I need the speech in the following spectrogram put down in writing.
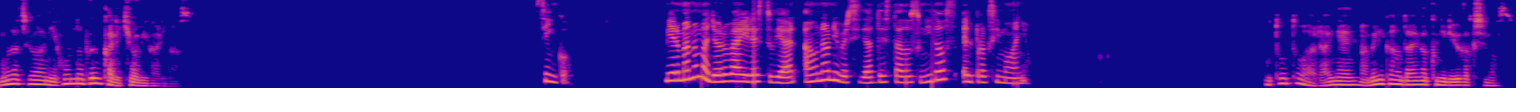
友達は日本の文化に興味があります。5. Mi hermano mayor va a ir a estudiar a una universidad de Estados Unidos el próximo año. 弟は来年アメリカの大学に留学します。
